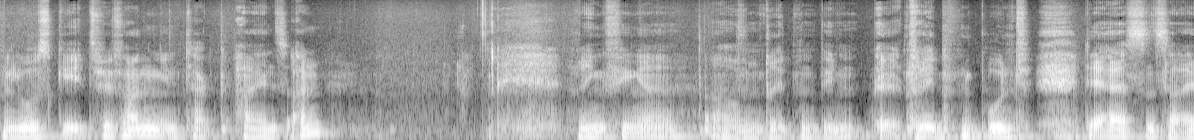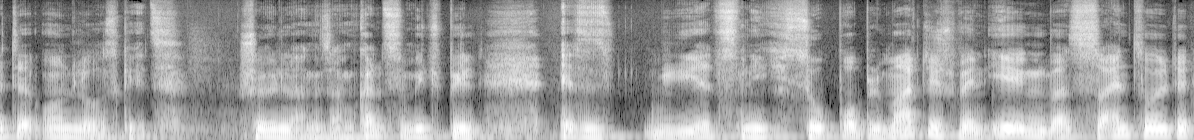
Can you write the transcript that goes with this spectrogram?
los geht's. Wir fangen in Takt 1 an. Ringfinger auf dem dritten, Bin äh, dritten Bund der ersten Seite und los geht's. Schön langsam. Kannst du mitspielen. Es ist jetzt nicht so problematisch. Wenn irgendwas sein sollte,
